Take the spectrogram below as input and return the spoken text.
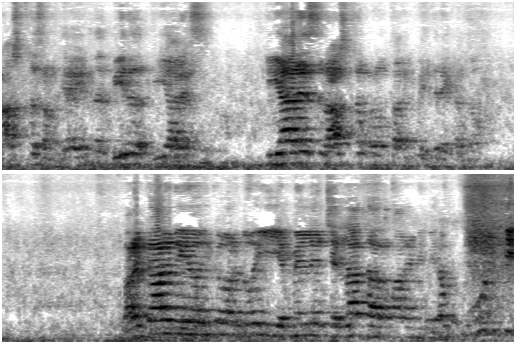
రాష్ట్ర సమితి ఏంటంటే బీఆర్ఎస్. టిఆర్ఎస్ రాష్ట్ర ప్రభుత్వానికి వ్యతిరేకత వరకాల నియోజకవర్గంలో ఈ ఎమ్మెల్యే చెల్లా ధర్మారెడ్డి మీద పూర్తి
